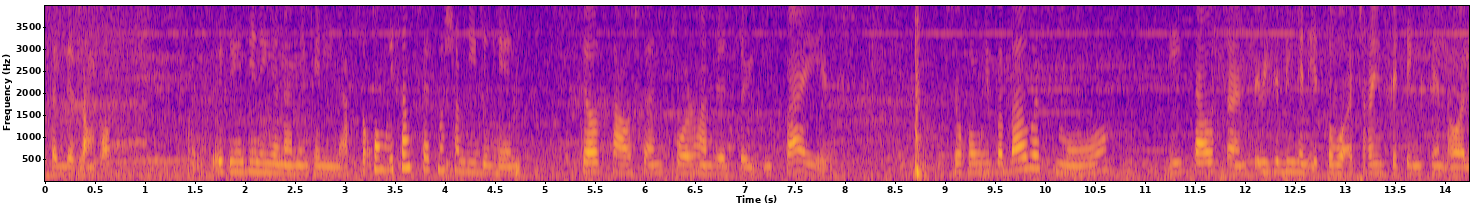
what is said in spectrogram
Saglit lang po. Okay, so ito yung tinignan namin kanina. So, kung isang set mo siyang bibilhin, 12,435. So, kung ibabawas mo, 8,000. So, ibig sabihin ito at saka yung fittings and all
